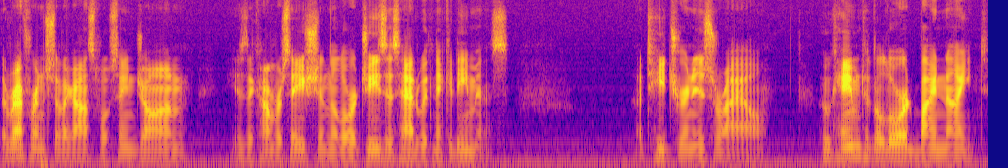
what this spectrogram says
The reference to the Gospel of St. John is the conversation the Lord Jesus had with Nicodemus, a teacher in Israel, who came to the Lord by night.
